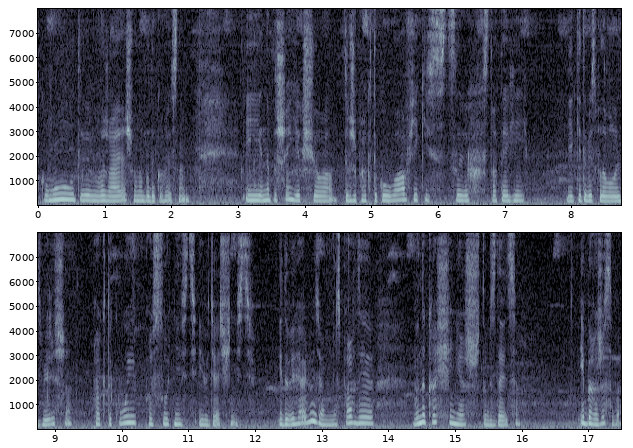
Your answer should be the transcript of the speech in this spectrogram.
кому ти вважаєш, воно буде корисним. І напиши, якщо ти вже практикував якісь з цих стратегій, які тобі сподобались більше. Практикуй присутність і вдячність. І довіряй людям. Насправді вони кращі, ніж тобі здається. І бережи себе.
